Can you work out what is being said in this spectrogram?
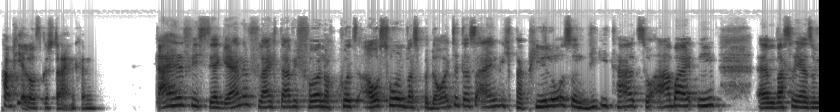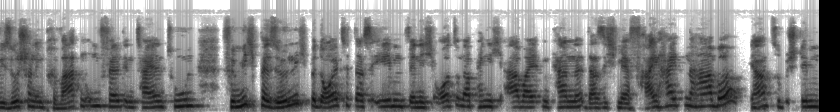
papierlos gestalten können. Da helfe ich sehr gerne. Vielleicht darf ich vorher noch kurz ausholen, was bedeutet das eigentlich, papierlos und digital zu arbeiten, ähm, was wir ja sowieso schon im privaten Umfeld in Teilen tun. Für mich persönlich bedeutet das eben, wenn ich ortsunabhängig arbeiten kann, dass ich mehr Freiheiten habe, ja, zu bestimmen,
